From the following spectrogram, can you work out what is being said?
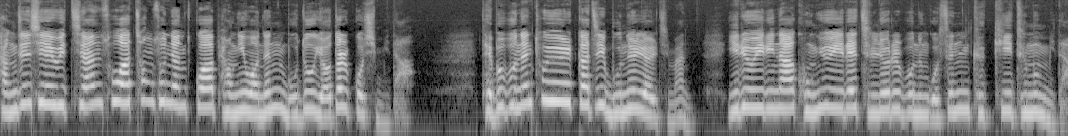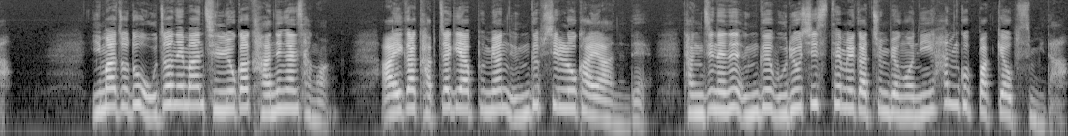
당진시에 위치한 소아청소년과 병의원은 모두 8곳입니다. 대부분은 토요일까지 문을 열지만 일요일이나 공휴일에 진료를 보는 곳은 극히 드뭅니다. 이마저도 오전에만 진료가 가능한 상황. 아이가 갑자기 아프면 응급실로 가야 하는데 당진에는 응급 의료 시스템을 갖춘 병원이 한 곳밖에 없습니다.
